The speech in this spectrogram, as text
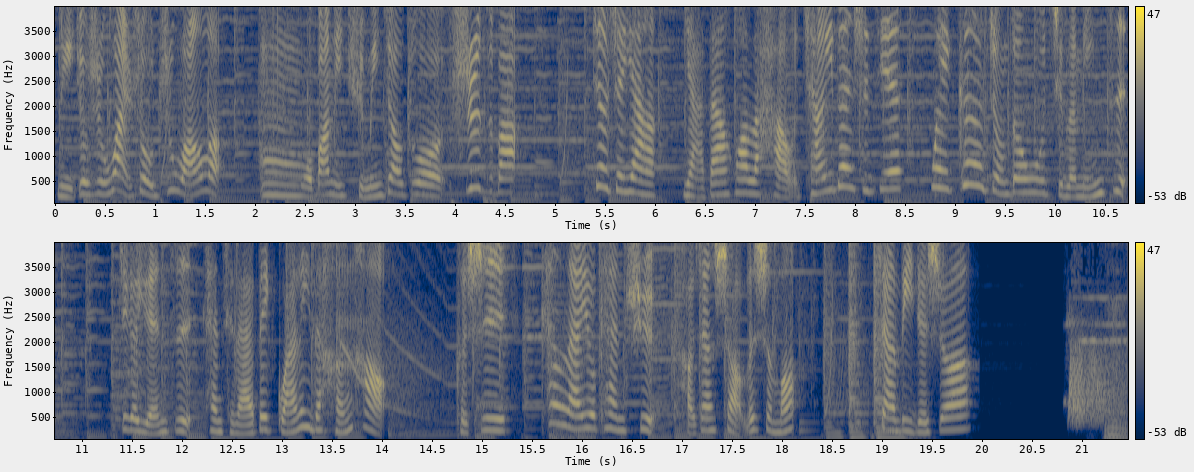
你就是万兽之王了。嗯，我帮你取名叫做狮子吧。就这样，亚当花了好长一段时间为各种动物取了名字。这个园子看起来被管理的很好。可是看来又看去，好像少了什么。上帝就说：“嗯，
